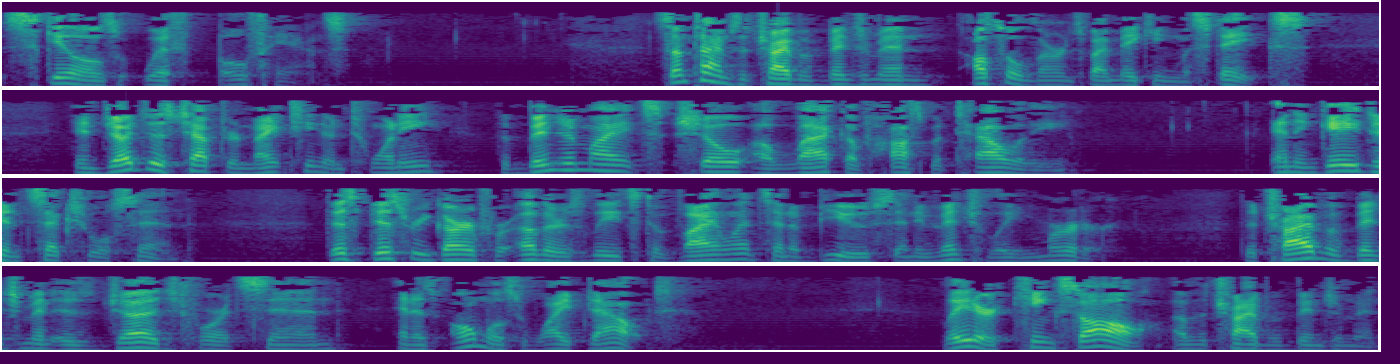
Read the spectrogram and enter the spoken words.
skills with both hands. Sometimes the tribe of Benjamin also learns by making mistakes. In Judges chapter 19 and 20, the Benjamites show a lack of hospitality and engage in sexual sin. This disregard for others leads to violence and abuse and eventually murder. The tribe of Benjamin is judged for its sin and is almost wiped out. Later, King Saul of the tribe of Benjamin,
